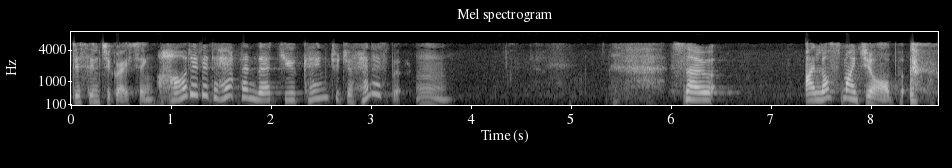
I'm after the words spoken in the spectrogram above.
disintegrating. How did it happen that you came to Johannesburg? Mm. So I lost my job.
